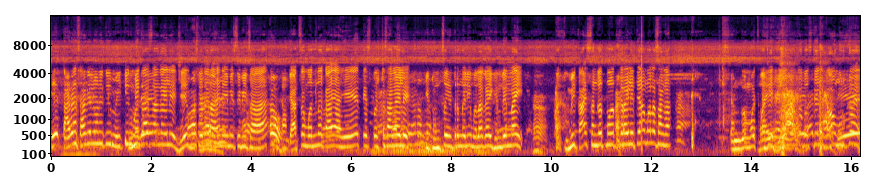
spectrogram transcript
ते कारण सांगेल म्हणे ती मीटिंग तुम्ही मध्ये. काय सांगायले? जे गुत्तेदार आहे ना एमएससीबीचा हो. त्याचं म्हणणं काय आहे ते स्पष्ट सांगायले. की तुमचं इंटरनली मला काही घेणं देणं नाही. तर तुम्ही काय संगत मत करायले ते आम्हाला सांगा. संगमत म्हणजे हे. लोकं बसलेले गाव मूर्ख आहे.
